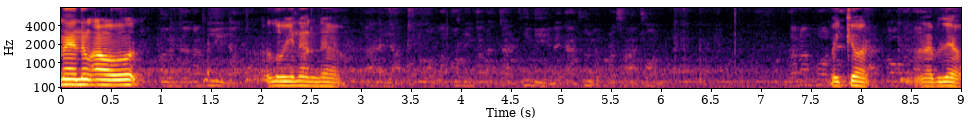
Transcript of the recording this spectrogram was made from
นายต้องเอาลุยนั่นแล้ว ไม่เกิดอะไรไปแล้ว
